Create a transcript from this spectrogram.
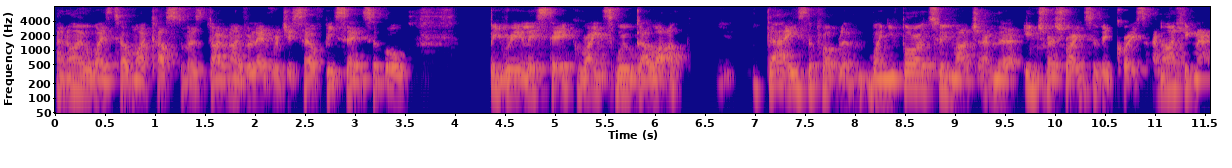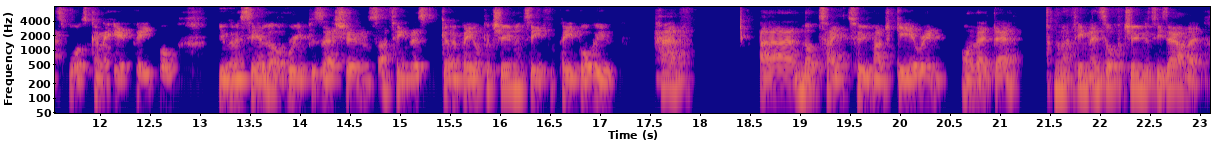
and I always tell my customers, don't over leverage yourself, be sensible, be realistic, rates will go up. That is the problem when you've borrowed too much and the interest rates have increased. And I think that's what's going to hit people. You're going to see a lot of repossessions. I think there's going to be opportunity for people who have uh, not take too much gearing on their debt. And I think there's opportunities out there,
